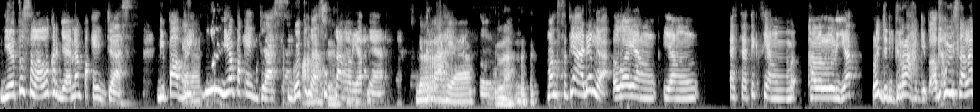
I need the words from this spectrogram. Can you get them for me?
Dia tuh selalu kerjaannya pakai jas. Di pabrik Ya. pun dia pakai jas. Gue tuh nggak ya. suka ngelihatnya. Gerah ya. Gila. Maksudnya ada nggak lo yang yang estetik yang kalau lo lihat lo jadi gerah gitu atau misalnya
